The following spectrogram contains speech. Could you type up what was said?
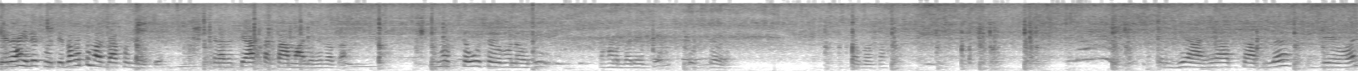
ते राहिलेच होते. बघा तुम्हाला दाखवले होते. तर आता ते आत्ता काम आले हे बघा. मस्त उसळ बनवली. हरभऱ्याची उसळ. बघा. तर हे आहे आजचं आपलं जेवण.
